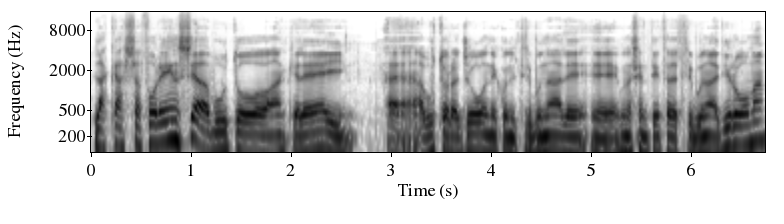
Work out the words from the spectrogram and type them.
La cassa forense ha avuto anche lei eh, ha avuto ragione con eh, una sentenza del Tribunale di Roma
